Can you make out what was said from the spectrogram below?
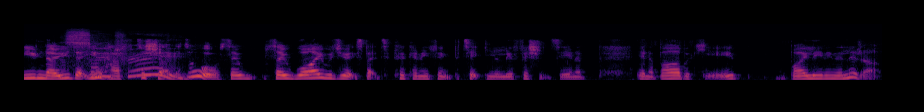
You know That's that so you have true. to shut the door. So so why would you expect to cook anything particularly efficiency in a in a barbecue by leaving the lid up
